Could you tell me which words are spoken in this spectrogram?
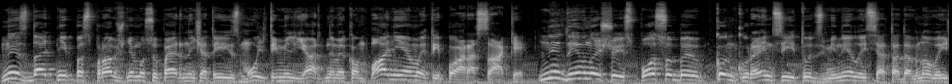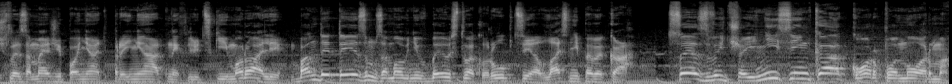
Не здатні по-справжньому суперничати із мультимільярдними компаніями типу Арасаки. Не дивно, що і способи конкуренції тут змінилися та давно вийшли за межі понять прийнятних людській моралі: бандитизм, замовні вбивства, корупція, власні ПВК. Це звичайнісінька корпонорма.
